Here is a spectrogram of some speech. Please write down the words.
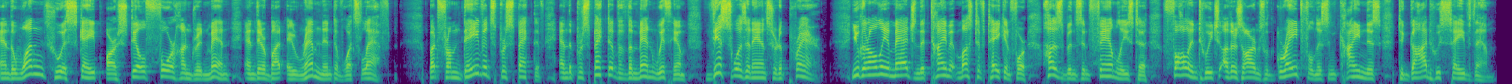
And the ones who escape are still 400 men, and they're but a remnant of what's left. But from David's perspective and the perspective of the men with him, this was an answer to prayer. You can only imagine the time it must have taken for husbands and families to fall into each other's arms with gratefulness and kindness to God who saved them.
